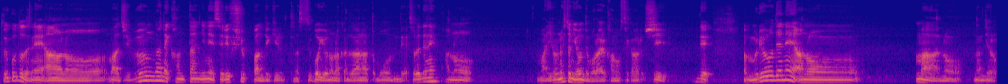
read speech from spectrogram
ということでね、あのまあ、自分がね、簡単にね、セリフ出版できるっていうのはすごい世の中だなと思うんで、それでね、あのまあ、いろんな人に読んでもらえる可能性があるし、で、まあ無料でね、あのまあ、あの、なんだろう、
